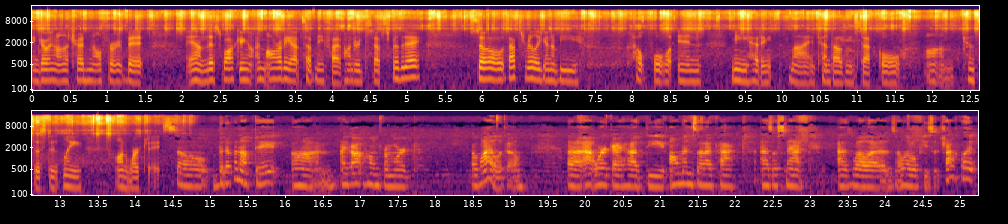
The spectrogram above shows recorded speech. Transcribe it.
and going on the treadmill for a bit and this walking, I'm already at 7,500 steps for the day. So that's really going to be helpful in me hitting my 10,000 step goal um, consistently on work days. So, a bit of an update. Um, I got home from work a while ago. Uh, at work, I had the almonds that I packed as a snack, as well as a little piece of chocolate.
